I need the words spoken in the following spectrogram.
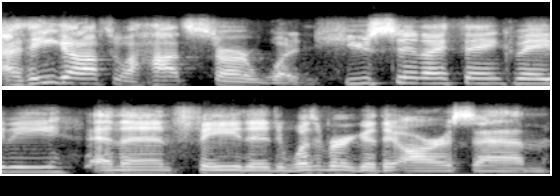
I think he got off to a hot start. What in Houston, I think maybe, and then faded. It wasn't very good. at The RSM.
